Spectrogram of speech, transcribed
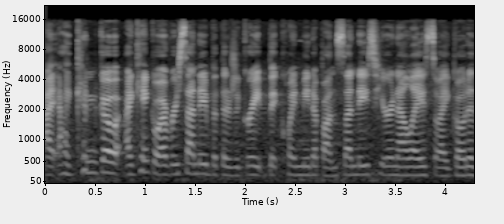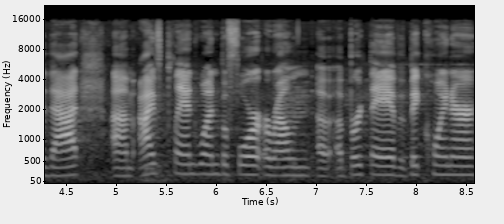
I, I couldn't go, I can't go every Sunday, but there's a great Bitcoin meetup on Sundays here in LA, so I go to that. Um, I've planned one before around a, a, birthday of a Bitcoiner.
